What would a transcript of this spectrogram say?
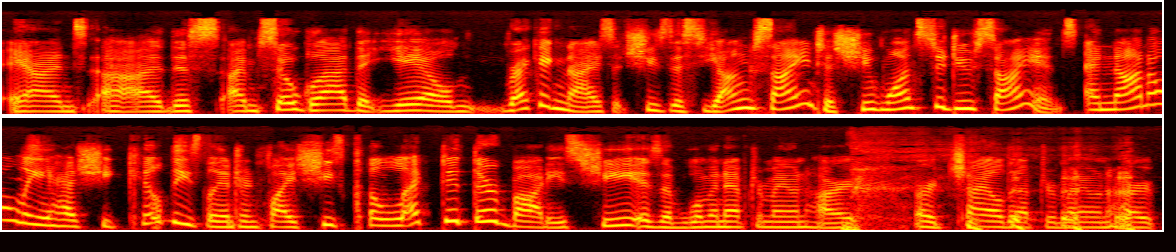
And uh, this, I'm so glad that Yale recognized that she's this young scientist. She wants to do science, and not only has she killed these lanternflies, she's collected their bodies. She is a woman after my own heart, or a child after my own heart.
